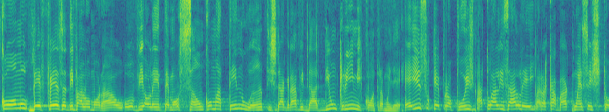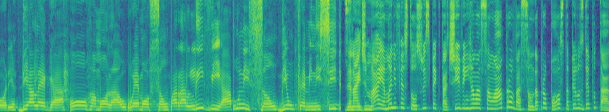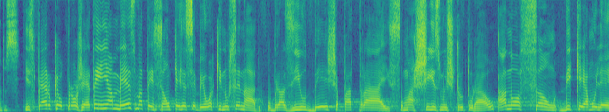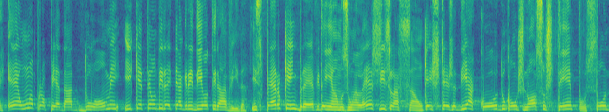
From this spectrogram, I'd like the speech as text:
como defesa de valor moral ou violenta emoção, como atenuantes da gravidade de um crime contra a mulher. É isso que propus atualizar a lei para acabar com essa história de alegar honra moral ou emoção para aliviar a punição de um feminicídio. Zenaide Maia manifestou sua expectativa em relação à aprovação da proposta pelos deputados. Espero espero que o projeto tenha a mesma atenção que recebeu aqui no Senado. O Brasil deixa para trás o machismo estrutural, a noção de que a mulher é uma propriedade do homem e que tem o direito de agredir ou tirar a vida. Espero que em breve tenhamos uma legislação que esteja de acordo com os nossos tempos, pondo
